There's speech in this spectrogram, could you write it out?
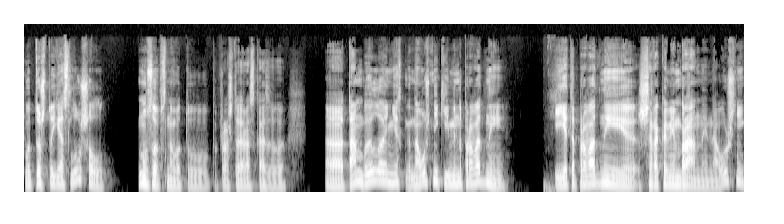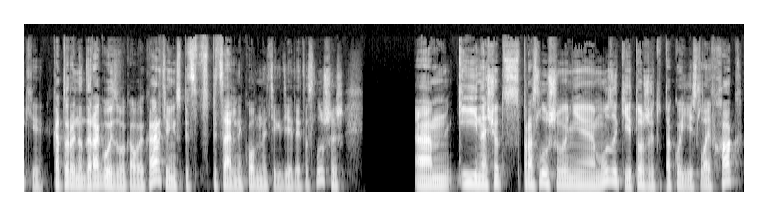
вот то, что я слушал, ну, собственно, вот у- про что я рассказываю, э, там было несколько наушники именно проводные. И это проводные широкомембранные наушники, которые на дорогой звуковой карте, у них спец- в специальной комнате, где ты это слушаешь. И насчет прослушивания музыки тоже тут такой есть лайфхак.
